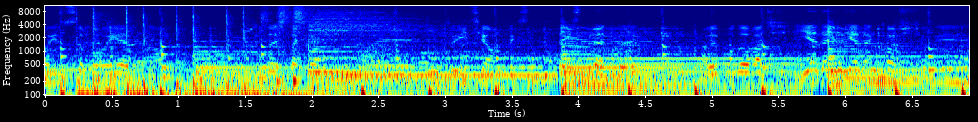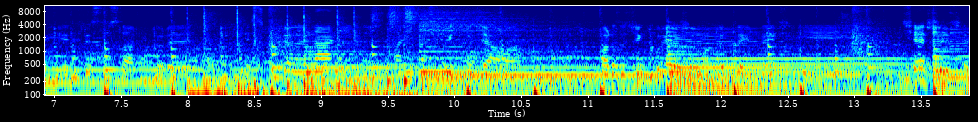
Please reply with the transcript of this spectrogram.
bo Jezusa było jedno. Muszę coś taką e, intuicją tej, tej strefy, aby podobać jeden, jeden Kościół Chrystusa, który jest skupiony na nim, a nie na swoich podziałach. Bardzo dziękuję, że mogę tutaj być i cieszę się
